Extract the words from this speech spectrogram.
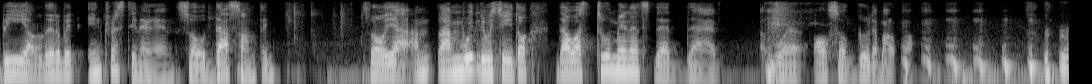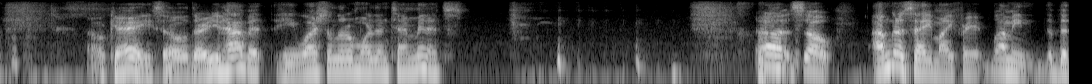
be a little bit interesting again. So that's something. So yeah, I'm I'm with Luisito. That was two minutes that that were also good about Raw. Okay, so there you have it. He watched a little more than 10 minutes. uh, so I'm going to say my favorite. I mean, the, the,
